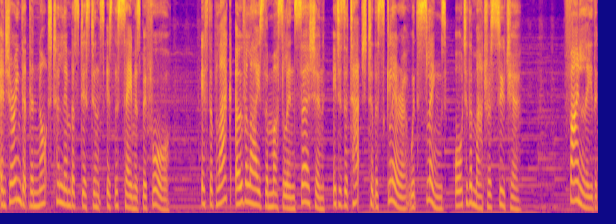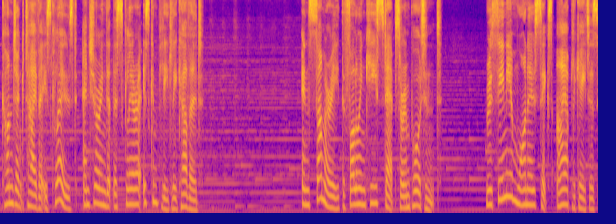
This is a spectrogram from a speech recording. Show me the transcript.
ensuring that the knot to limbus distance is the same as before. If the plaque overlies the muscle insertion, it is attached to the sclera with slings or to the mattress suture. Finally, the conjunctiva is closed, ensuring that the sclera is completely covered. In summary, the following key steps are important. Ruthenium 106 eye applicators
